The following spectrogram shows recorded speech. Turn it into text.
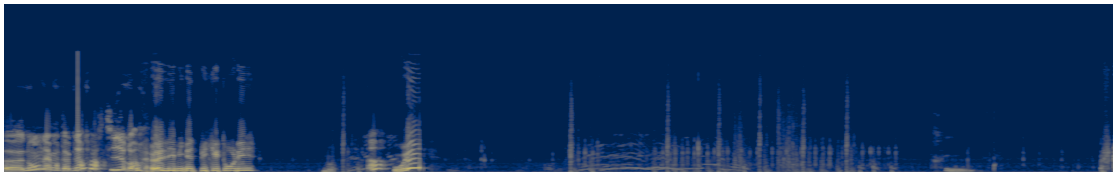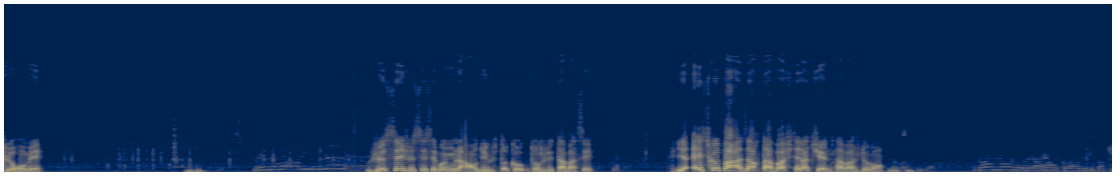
Euh nous on aimerait bien partir. Euh, Lib, il vient de piquer ton lit Hein Oui Je te le remets. Je sais, je sais, c'est bon, il me l'a rendu tant que je l'ai tabassé. Est-ce que par hasard ta vache c'est la tienne, ta vache devant Non, non, j'avais rien encore. J'étais parti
